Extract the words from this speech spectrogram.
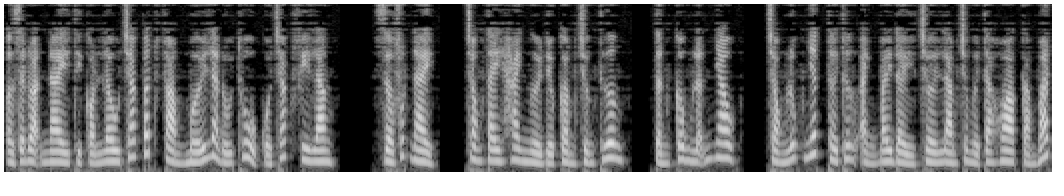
ở giai đoạn này thì còn lâu Trác Bất Phàm mới là đối thủ của Trác Phi Lăng. Giờ phút này, trong tay hai người đều cầm trường thương, tấn công lẫn nhau, trong lúc nhất thời thương ảnh bay đầy trời làm cho người ta hoa cả mắt,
